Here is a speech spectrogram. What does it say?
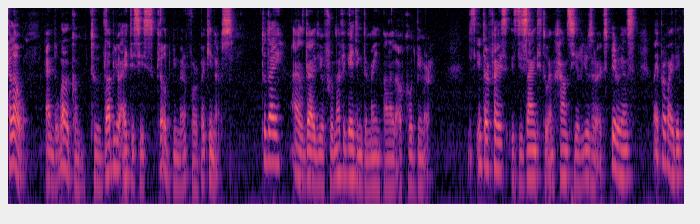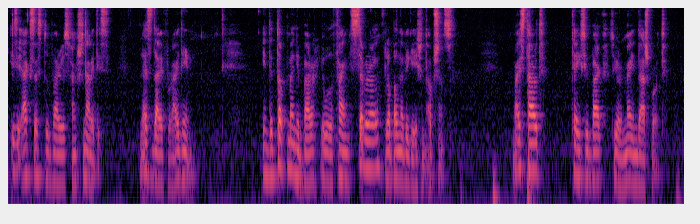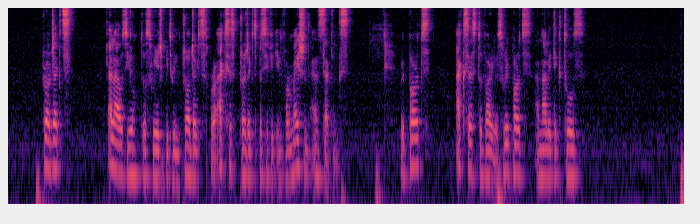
Hello and welcome to WITC's CodeBeamer for beginners. Today I'll guide you through navigating the main panel of CodeBeamer. This interface is designed to enhance your user experience by providing easy access to various functionalities. Let's dive right in. In the top menu bar you will find several global navigation options. My Start takes you back to your main dashboard. Projects allows you to switch between projects or access project-specific information and settings. Reports, access to various reports, analytic tools.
